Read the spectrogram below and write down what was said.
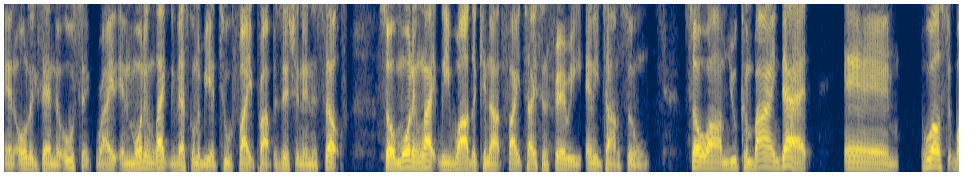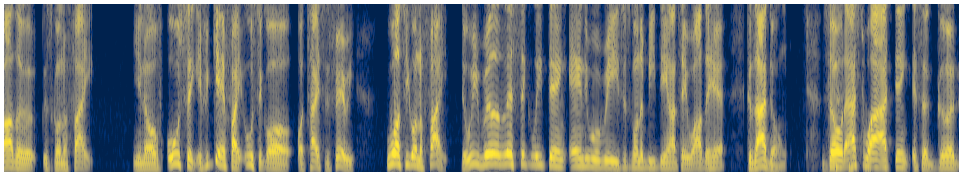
and Alexander Usyk, right? And more than likely that's going to be a two fight proposition in itself. So more than likely, Wilder cannot fight Tyson Fury anytime soon. So um, you combine that, and who else Wilder is going to fight? You know, if Usyk, if you can't fight Usyk or, or Tyson Fury, who else he going to fight? Do we realistically think Andy Ruiz is going to beat Deontay Wilder here? Because I don't. So that's why I think it's a good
